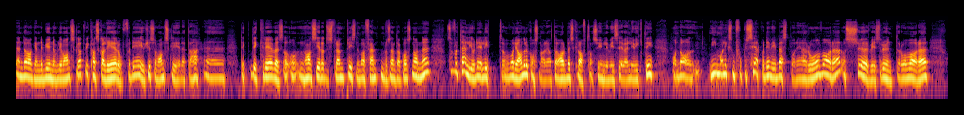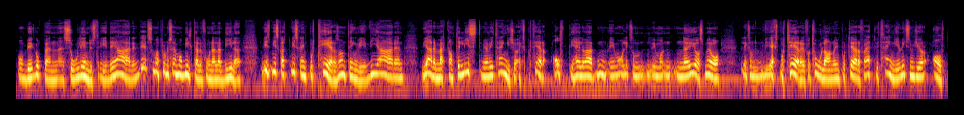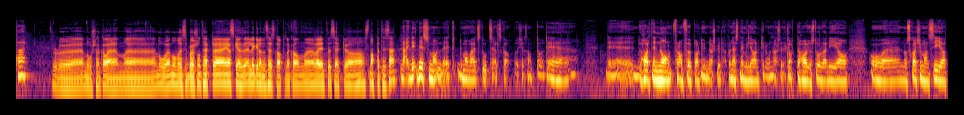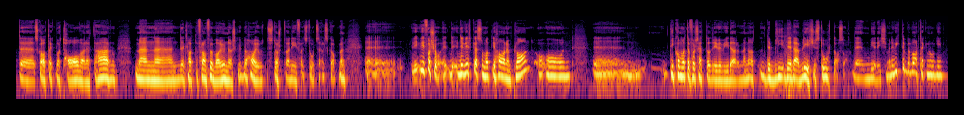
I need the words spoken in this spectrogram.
den dagen det begynner å bli vanskelig, at vi kan skalere opp. For det er jo ikke så vanskelig, dette her. Det, det kreves, og Når han sier at strømprisen er bare 15% av kostnadene, så forteller jo det litt om hva de andre kostnadene er. At arbeidskraft sannsynligvis er veldig viktig. Og da, Vi må liksom fokusere på det vi er best på. Det er råvarer og service rundt råvarer å bygge opp en solindustri, det er det som å produsere mobiltelefoner eller biler. Vi, vi, skal, vi skal, importere sånne ting, vi. Vi er, en, vi er en merkantilist, men vi trenger ikke å eksportere alt i hele verden. Vi må, liksom, vi må nøye oss med å liksom, Vi eksporterer jo for to land og importerer for ett. Vi trenger jo liksom gjøre alt her. Tror du eh, kan være en, eh, noe noen av disse børsnoterte ESG eller grønne selskapene kan eh, være interessert i å snappe til seg? Nei, det, det, må, det må, være et stort selskap. ikke sant? Og det, det, du har et enormt framførbart underskudd på nesten en milliard kroner. så Det er klart det har jo stor verdi. og, og Nå skal ikke man si at Skatek bør ta over dette, her, men det er klart det framførbare underskuddet har jo størst verdi for et stort selskap. Men eh, vi, vi, får se. Det, det, virker som at de har en plan. og, og de kommer til å fortsette å drive videre, men det, blir, det, der blir ikke stort. altså. Det blir det ikke, Men det er viktig å bevare teknologien.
